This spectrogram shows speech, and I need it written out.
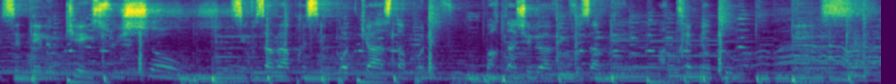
C'était le K-Swiss Show. Si vous avez apprécié le podcast, abonnez-vous partagez-le avec vos amis. À très bientôt. Peace.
